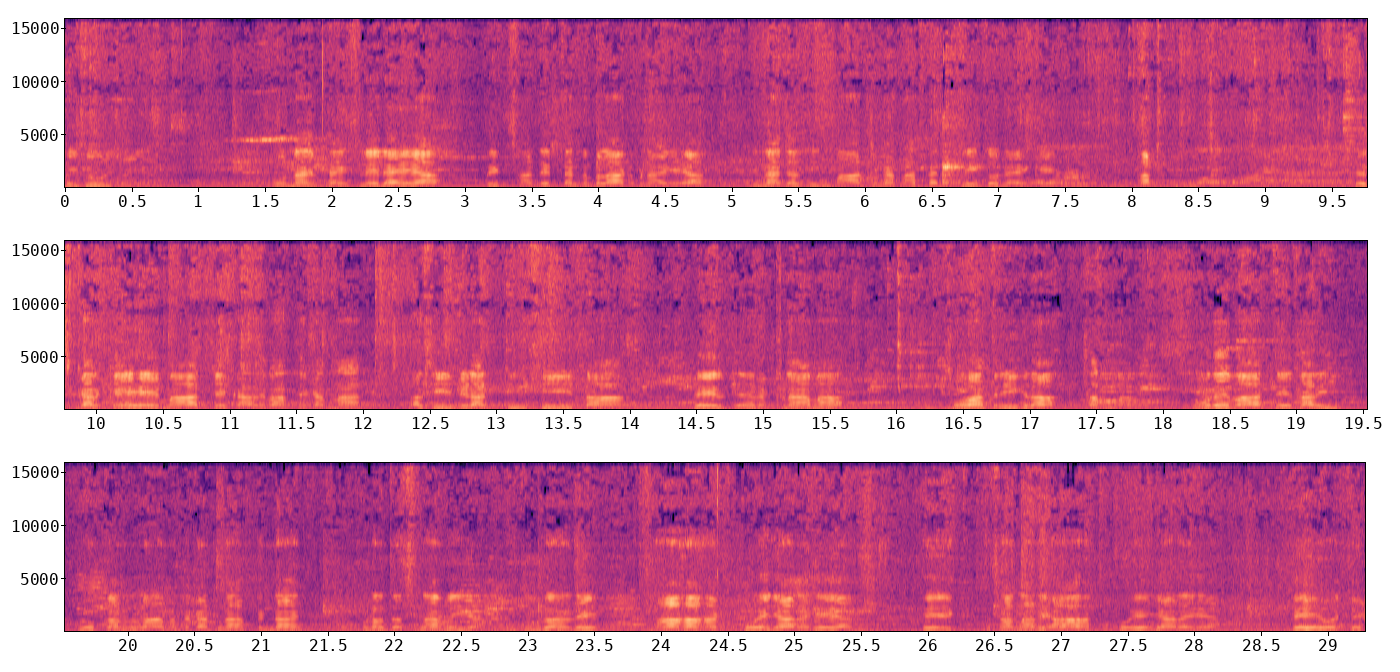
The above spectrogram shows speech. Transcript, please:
ਮਜ਼ਦੂਰ ਯੂਨੀਅਨ। ਉਹਨਾਂ ਦੇ ਫੈਸਲੇ ਲਏ ਆ ਵੀ ਸਾਡੇ ਤਿੰਨ ਬਲਾਕ ਬਣਾਏ ਆ, ਜਿਨ੍ਹਾਂ 'ਚ ਅਸੀਂ ਮਾਰਚ ਕਰਨਾ 3 ਤਰੀਕ ਤੋਂ ਲੈ ਕੇ 8 ਤਰੀਕ। ਤੱਕ ਇਸ ਕਰਕੇ ਇਹ ਮਾਰਚ ਕਾਹਦੇ ਵਾਸਤੇ ਕਰਨਾ? ਅਸੀਂ ਜਿਹੜਾ ਡੀਸੀ ਸਾਹਿਬ ਦੇ ਰੱਖਣਾ ਵਾ 16 ਤਰੀਕ ਦਾ ਧਰਨਾ, ਉਹਦੇ ਵਾਸਤੇ ਸਾਰੀ ਲੋਕਾਂ ਨੂੰ ਲਾਭਬੰਦ ਕਰਨਾ। ਪਿੰਡਾਂ ਉਹਨਾਂ ਨੂੰ ਦੱਸਣਾ ਵੀ ਮਜ਼ਦੂਰਾਂ ਦੇ ਆਹ ਹੱਕ ਖੋਏ ਜਾ ਰਹੇ ਆ ਤੇ ਕਿਸਾਨਾਂ ਦੇ ਆਹ ਹੱਕ ਖੋਏ ਜਾ ਰਹੇ ਆ ਤੇ ਉਹ 'ਚ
